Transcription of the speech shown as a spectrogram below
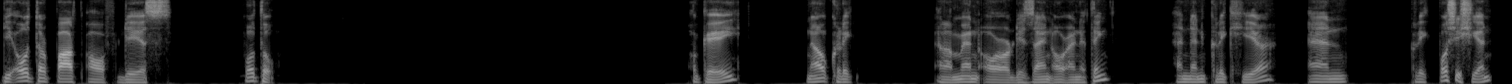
the outer part of this photo. Okay now click element or design or anything and then click here and click position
